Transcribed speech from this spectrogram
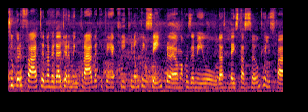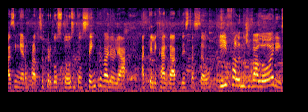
super fato. Na verdade era uma entrada que tem aqui que não tem sempre, é uma coisa meio da, da estação que eles fazem. Era um prato super gostoso, então sempre vale olhar aquele cardápio da estação. E falando de valores,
